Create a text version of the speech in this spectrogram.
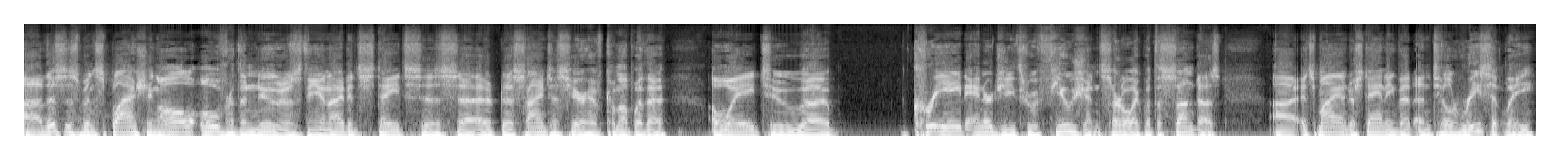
Uh, this has been splashing all over the news. The United States is, uh, the scientists here have come up with a a way to uh, create energy through fusion, sort of like what the sun does. Uh, it's my understanding that until recently,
